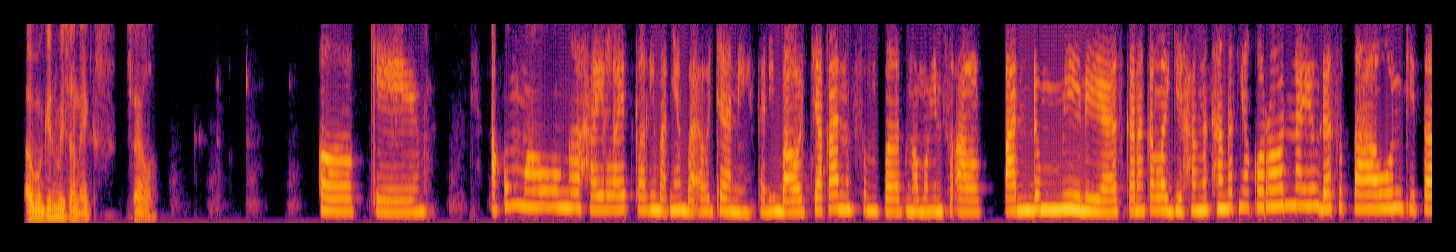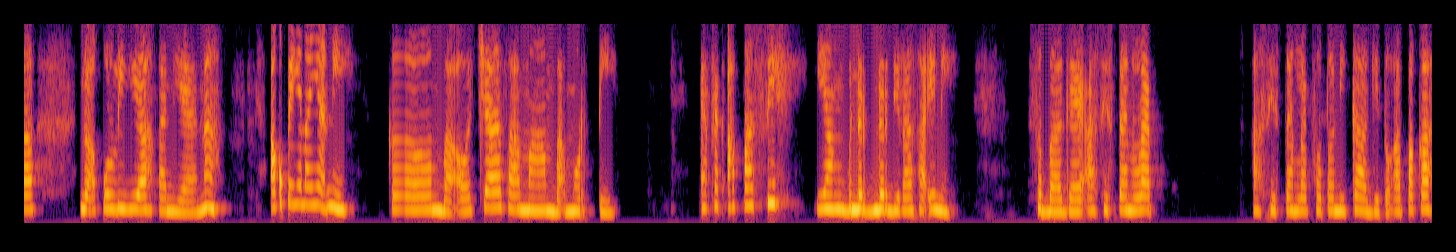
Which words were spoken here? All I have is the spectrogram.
Uh, mungkin bisa next, Sel. Oke. Aku mau nge-highlight kalimatnya Mbak Ocha nih. Tadi Mbak Ocha kan sempat ngomongin soal pandemi nih ya. Sekarang kan lagi hangat-hangatnya corona ya. Udah setahun kita nggak kuliah kan ya. Nah, aku pengen nanya nih ke Mbak Ocha sama Mbak Murti. Efek apa sih yang benar-benar dirasa ini sebagai asisten lab, asisten lab fotonika gitu? Apakah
